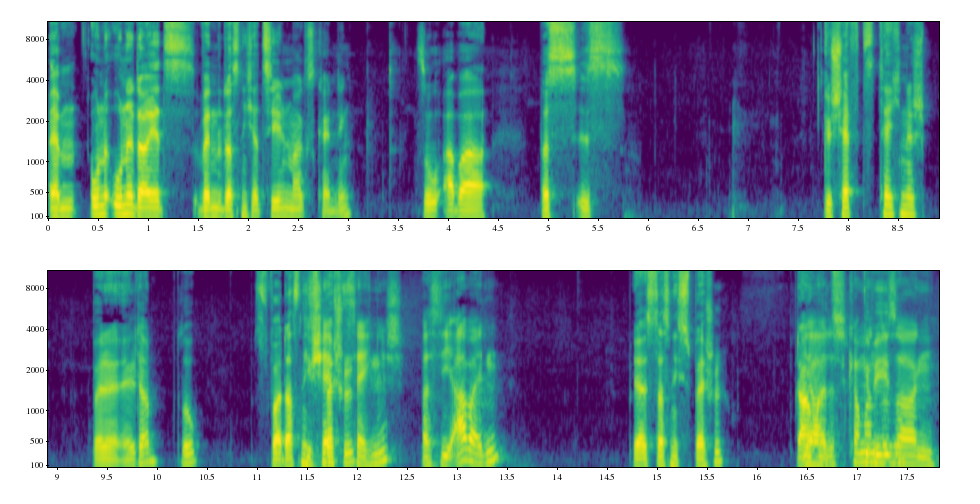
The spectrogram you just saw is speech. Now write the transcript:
Ähm, ohne, ohne da jetzt, wenn du das nicht erzählen magst, kein Ding. So, aber was ist geschäftstechnisch bei deinen Eltern so? War das nicht special? Geschäftstechnisch, was die arbeiten? Ja, ist das nicht special? ja, Damals das kann man gewesen? so sagen.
